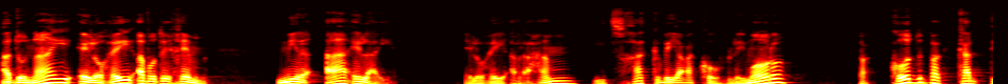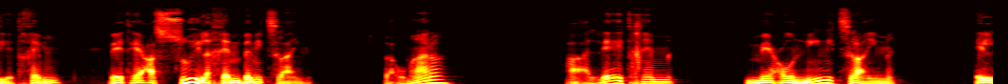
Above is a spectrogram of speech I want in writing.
אדוני אלוהי אבותיכם, נראה אלי, אלוהי אברהם, יצחק ויעקב, לאמור, פקוד פקדתי אתכם, ואת העשוי לכם במצרים. ואומר, אעלה אתכם מעוני מצרים, אל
